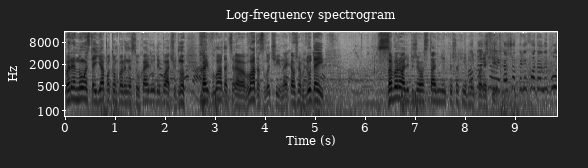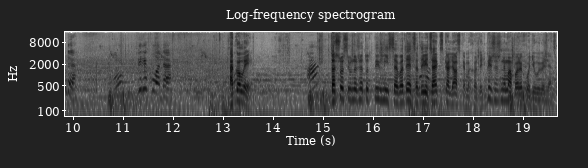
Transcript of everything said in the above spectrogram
Переносьте, я потім перенесу. Хай люди бачать. Ну, хай влада ця влада злочинна, яка вже в людей забирають вже останній пішохідний Ну, перехід. а що переходу не буде? Переходу. А коли? А? Та щось він вже тут півмісяця ведеться, дивіться, як з колясками ходить. Більше ж нема переходів у Вільнянськ.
